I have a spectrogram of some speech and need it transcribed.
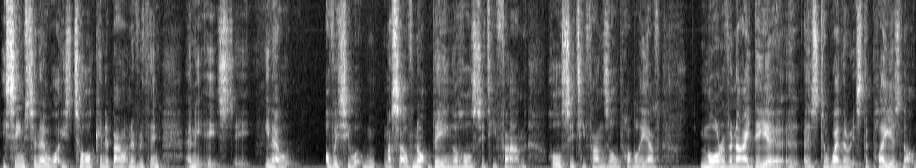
he seems to know what he's talking about and everything. And it, it's it, you know, obviously what, myself not being a Hull City fan, Hull City fans will probably have more of an idea as to whether it's the players not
